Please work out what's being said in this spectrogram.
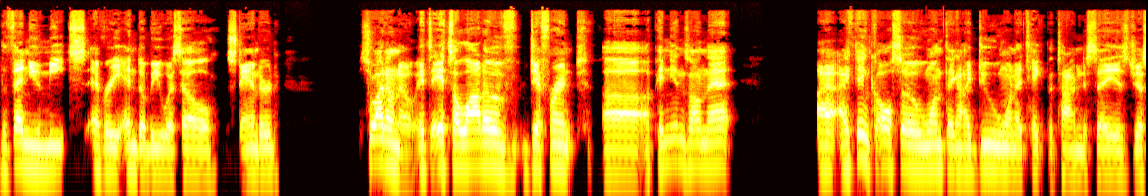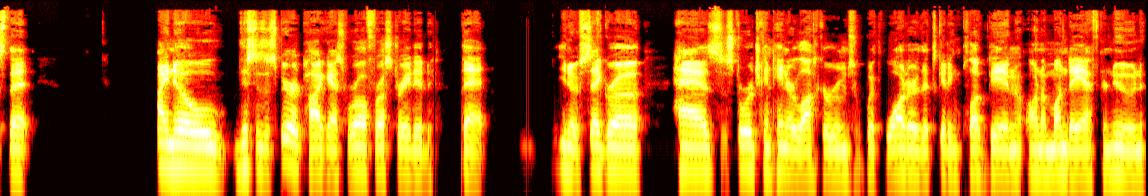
the venue meets every NWSL standard. So I don't know. It's it's a lot of different uh, opinions on that. I, I think also one thing I do want to take the time to say is just that I know this is a spirit podcast. We're all frustrated that you know Segra has storage container locker rooms with water that's getting plugged in on a Monday afternoon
